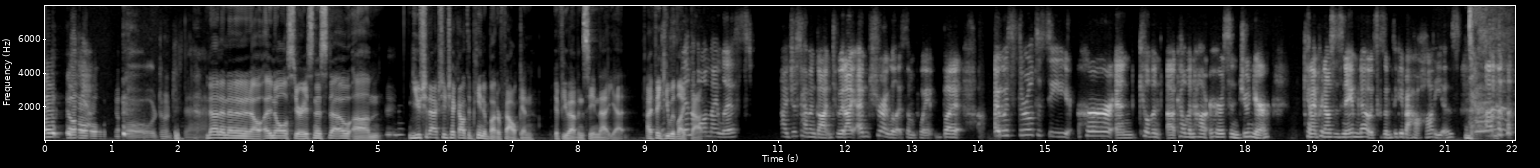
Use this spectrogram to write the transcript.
Oh no, no, don't do that. No, no, no, no, no, no. In all seriousness, though, um, you should actually check out the Peanut Butter Falcon if you haven't seen that yet. I think you would like that. on my list. I just haven't gotten to it. I, I'm sure I will at some point, but I was thrilled to see her and Kelvin uh, Kelvin Harrison Jr. Can I pronounce his name? No, it's because I'm thinking about how hot he is.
